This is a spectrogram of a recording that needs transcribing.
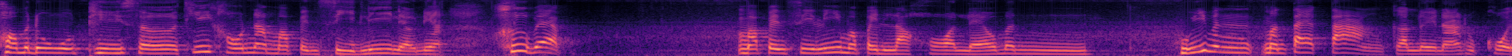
พอมาดูทีเซอร์ที่เขานำมาเป็นซีรีส์แล้วเนี่ย คือแบบมาเป็นซีรีส์มาเป็นละครแล้วมันหุยมันมันแตกต่างกันเลยนะทุกคน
